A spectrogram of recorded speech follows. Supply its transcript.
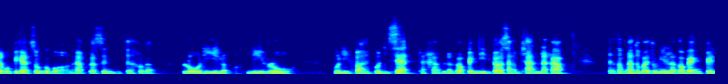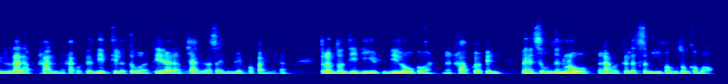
ระบบพิกัดทรงกระบอกนะครับ ก็ซึ่งจะเข้ากับ rho d d rho modify คูณ dz นะครับ แล้วก็เป็นอินก็สามชั้นนะครับแต่สำคัญทั่วไปตรงนี้เราก็แบ่งเป็นระดับขั้นนะครับ ก็คือดิฟทีละตัวที่ระดับชั้นก็ใส่มุมเล็บเข้าไปนะครับ เริ่มต้นที่ดีดีโลก่อนนะครับ ก็เป็นเป็นศูนย์ถึงโลนะครับ ก็คือรัศมีของทรงกระบอก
